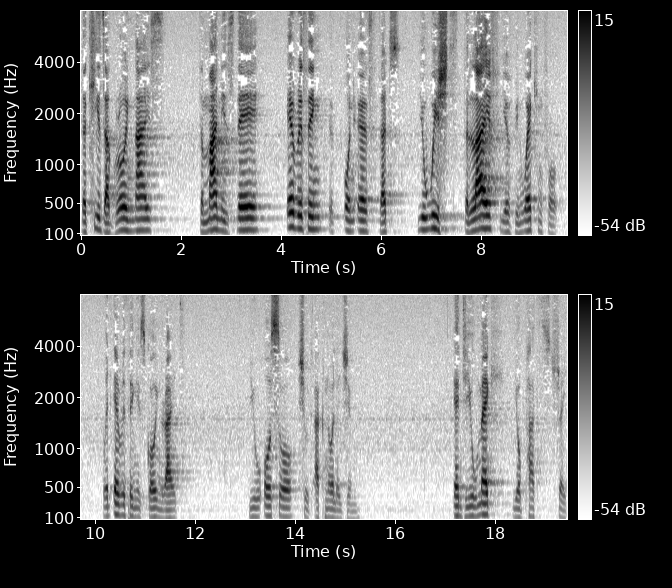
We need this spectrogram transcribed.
The kids are growing nice, the money is there, everything on earth that you wished the life you have been working for, when everything is going right, you also should acknowledge Him. And you make your path straight.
